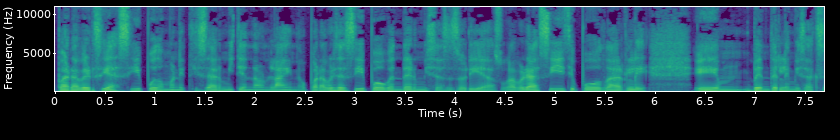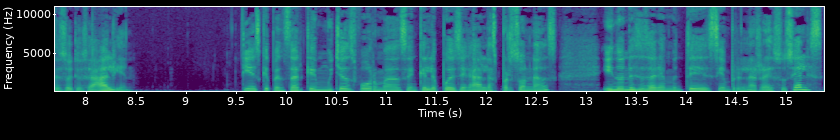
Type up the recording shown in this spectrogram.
para ver si así puedo monetizar mi tienda online o para ver si así puedo vender mis asesorías o a ver así si puedo darle eh, venderle mis accesorios a alguien tienes que pensar que hay muchas formas en que le puedes llegar a las personas y no necesariamente siempre en las redes sociales.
